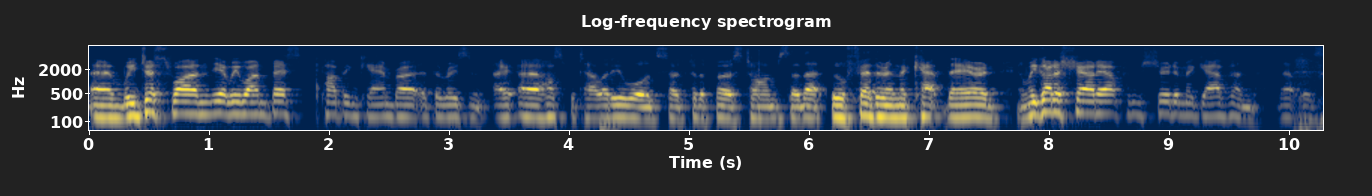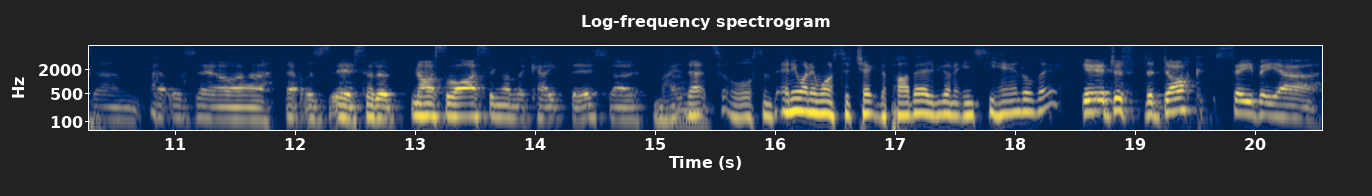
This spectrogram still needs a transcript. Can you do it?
And we just won, yeah, we won best pub in Canberra at the recent uh, uh, hospitality awards. So for the first time, so that little feather in the cap there. And and we got a shout out from Shooter McGavin. That was um that was our uh, that was yeah sort of nice little icing on the cake there. So mate, um, that's awesome. Anyone who wants to check the pub out, have you got an Insta handle there? Yeah, just the Dock CBR.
